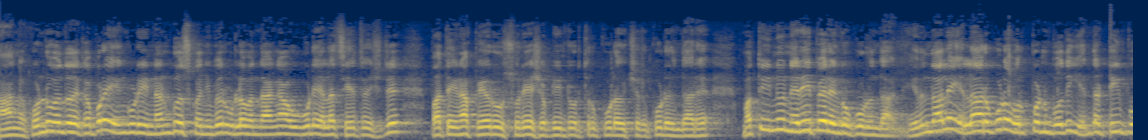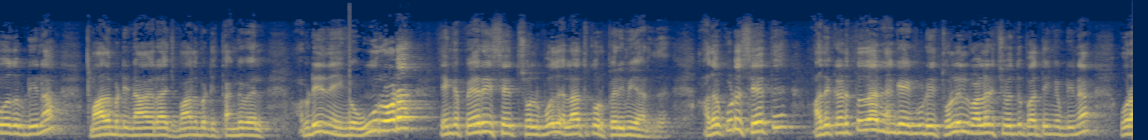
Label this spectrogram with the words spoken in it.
நாங்கள் கொண்டு வந்ததுக்கப்புறம் எங்களுடைய நண்பர்ஸ் கொஞ்சம் பேர் உள்ளே வந்தாங்க. அவங்க கூட எல்லாம் சேர்த்து வச்சுட்டு பார்த்தீங்கன்னா பேரூர் சுரேஷ் அப்படின்ட்டு ஒருத்தர் கூட வச்சுட்டு கூட இருந்தார். மற்ற இன்னும் நிறைய பேர் எங்கள் கூட இருந்தாங்க. இருந்தாலும் எல்லாரும் கூட ஒர்க் பண்ணும்போது எந்த டீம் போகுது அப்படின்னா மாதம்பட்டி நாகராஜ் மாதம்பட்டி தங்கவேல் அப்படின்னு எங்கள் ஊரோட எங்கள் பேரையும் சேர்த்து சொல்லும்போது எல்லாத்துக்கும் ஒரு பெருமையாக இருந்தது. அதை கூட சேர்த்து அதுக்கடுத்ததாக நாங்கள் எங்களுடைய தொழில் வளர்ச்சி வந்து பார்த்திங்க அப்படின்னா ஒரு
